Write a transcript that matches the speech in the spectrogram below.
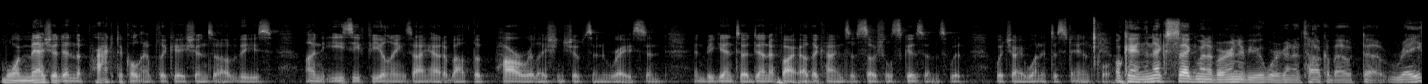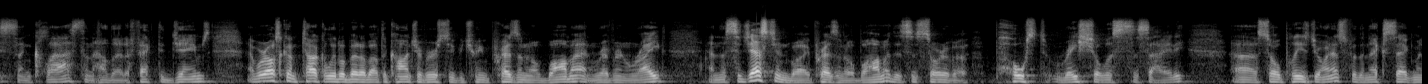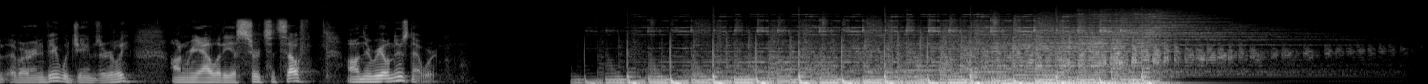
more measured in the practical implications of these uneasy feelings I had about the power relationships in race and, and began to identify other kinds of social schisms with which I wanted to stand for. Okay, in the next segment of our interview, we're going to talk about uh, race and class and how that affected James. And we're also going to talk a little bit about the controversy between President Obama and Reverend Wright and the suggestion by President Obama this is sort of a post racialist society. Uh, so please join us for the next segment of our interview with James Early on Reality Asserts Itself on the Real News Network.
